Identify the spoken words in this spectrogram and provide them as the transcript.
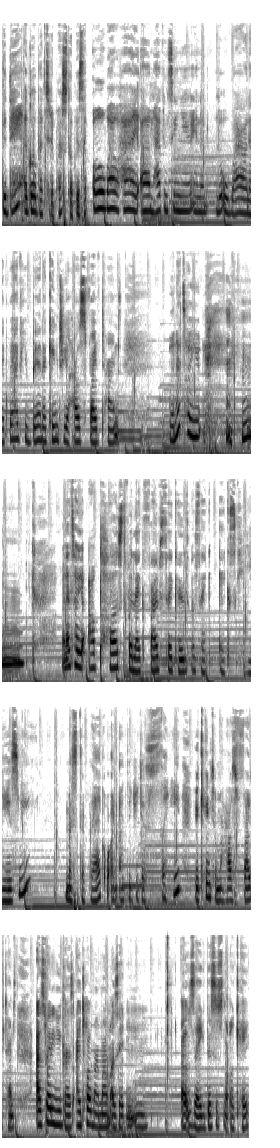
the day I go back to the bus stop, it's like, oh wow, hi, um, haven't seen you in a little while. Like, where have you been? I came to your house five times. When I tell you, when I tell you, I paused for like five seconds. I was like, excuse me, Mr. Black, what on earth did you just say? You came to my house five times. I swear to you guys, I told my mom, I was like, Mm-mm. I was like, this is not okay.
